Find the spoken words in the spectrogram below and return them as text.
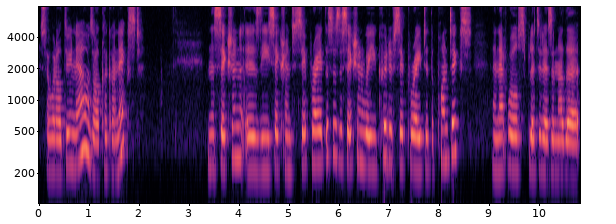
So what I'll do now is I'll click on next. And this section is the section to separate. This is the section where you could have separated the pontics and that will split it as another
